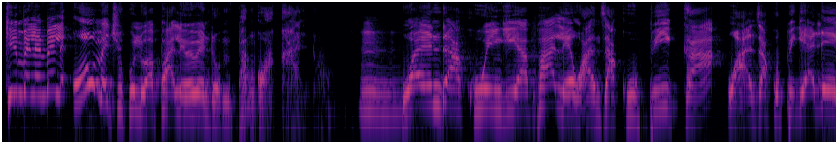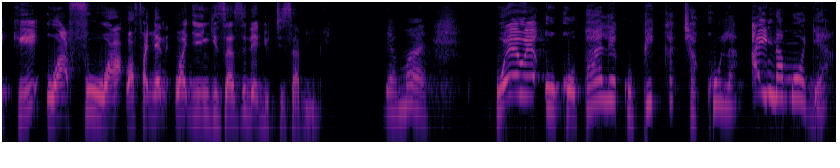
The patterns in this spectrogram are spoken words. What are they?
kimbelembele we umechukuliwa pale wewe ndo mpango wa kando Mm. waenda kuingia pale waanza kupika waanza kupiga deki wafua wafanya wajiingiza zile juti za bibi jamani wewe uko pale kupika chakula aina moja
